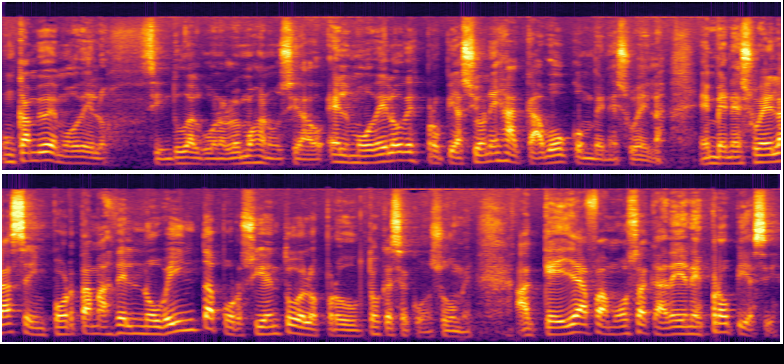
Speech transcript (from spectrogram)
Un cambio de modelo sin duda alguna, lo hemos anunciado. El modelo de expropiaciones acabó con Venezuela. En Venezuela se importa más del 90% de los productos que se consumen. Aquella famosa cadena Expropiasi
